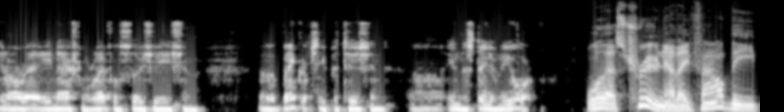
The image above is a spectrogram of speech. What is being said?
NRA, National Rifle Association uh, bankruptcy petition uh, in the state of New York. Well, that's true. Now they filed the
